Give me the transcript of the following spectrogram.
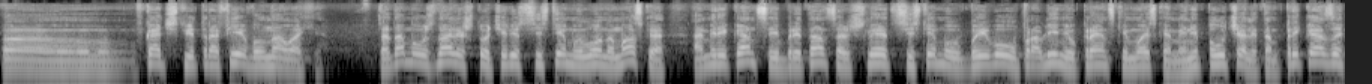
э, в качестве трофея в Волновахе. Тогда мы узнали, что через систему Илона Маска американцы и британцы осуществляют систему боевого управления украинскими войсками. Они получали там приказы,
